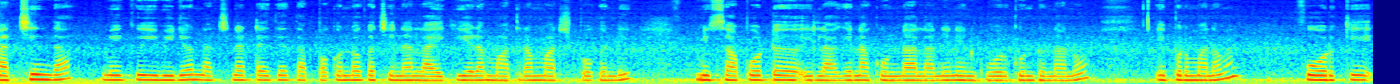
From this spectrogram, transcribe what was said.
నచ్చిందా? మీకు ఈ వీడియో నచ్చినట్టయితే తప్పకుండా ఒక చిన్న లైక్ ఇవ్వడం మాత్రం మర్చిపోకండి. మీ సపోర్ట్ ఇలాగే నాకు ఉండాలని నేను కోరుకుంటున్నాను. ఇప్పుడు మనం ఫోర్ కే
